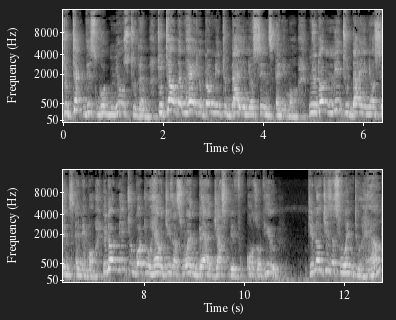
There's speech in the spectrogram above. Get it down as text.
to take this good news to them, to tell them, hey, you don't need to die in your sins anymore. You don't need to die in your sins anymore. You don't need to go to hell. Jesus went there just because of you. Do you know Jesus went to hell?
